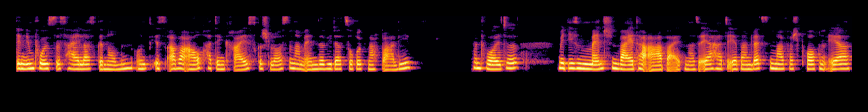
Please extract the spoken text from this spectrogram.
den Impuls des Heilers genommen und ist aber auch, hat den Kreis geschlossen, am Ende wieder zurück nach Bali und wollte mit diesem Menschen weiterarbeiten. Also er hatte ihr beim letzten Mal versprochen, er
